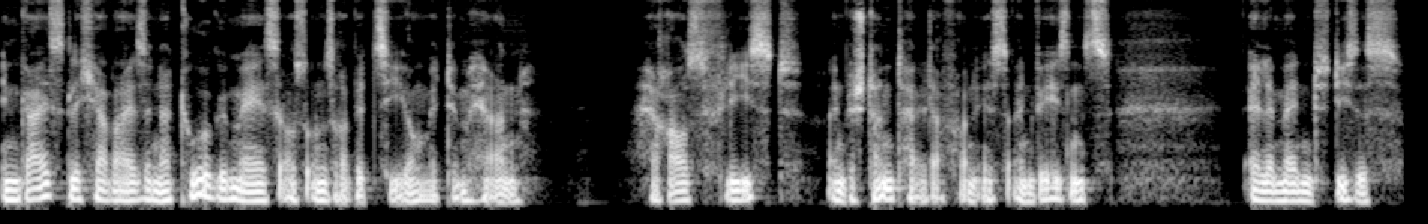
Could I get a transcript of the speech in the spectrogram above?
in geistlicher Weise naturgemäß aus unserer Beziehung mit dem Herrn herausfließt, ein Bestandteil davon ist, ein Wesenselement dieses,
